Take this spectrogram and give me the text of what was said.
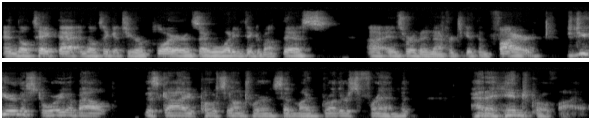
and they'll take that and they'll take it to your employer and say well what do you think about this uh, in sort of an effort to get them fired. Did you hear the story about this guy posted on Twitter and said my brother's friend had a Hinge profile,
